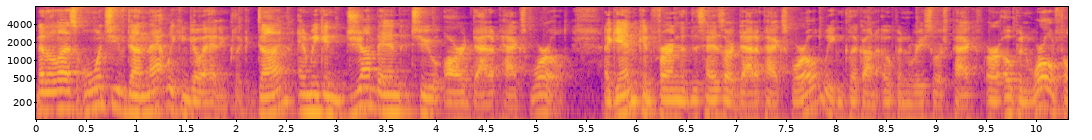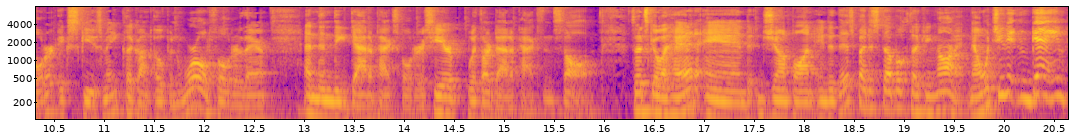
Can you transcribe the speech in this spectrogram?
Nevertheless, once you've done that, we can go ahead and click Done, and we can jump into our Data Packs world. Again, confirm that this has our Data Packs world. We can click on Open Resource Pack, or Open World folder, excuse me, click on Open World folder there, and then the Data Packs folder is here with our Data Packs installed. So let's go ahead and jump on into this by just double clicking on it. Now, once you get in game,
